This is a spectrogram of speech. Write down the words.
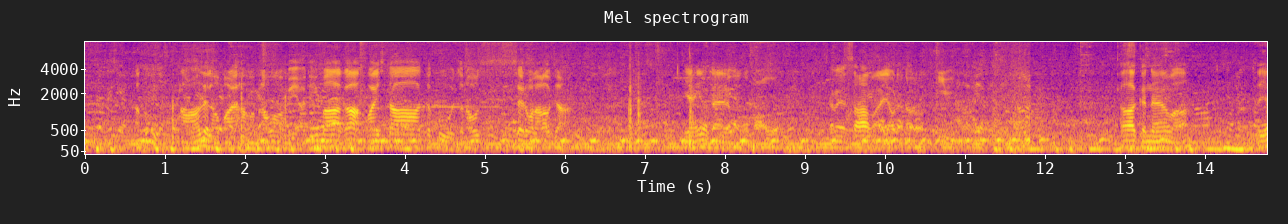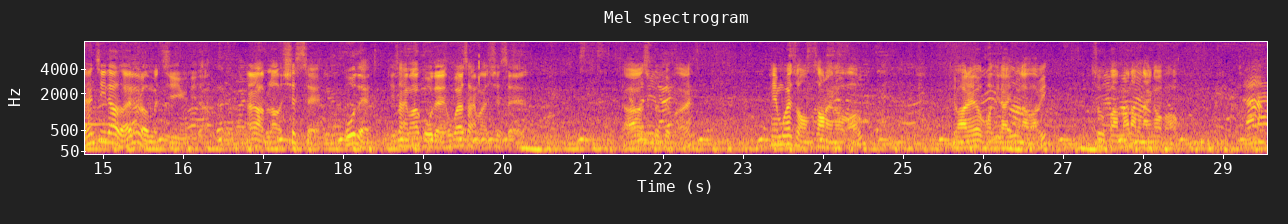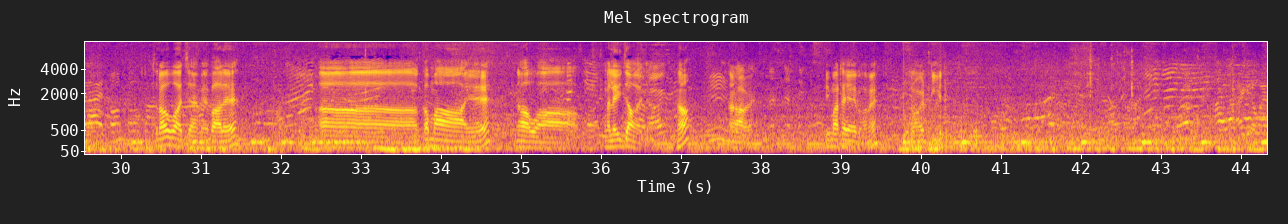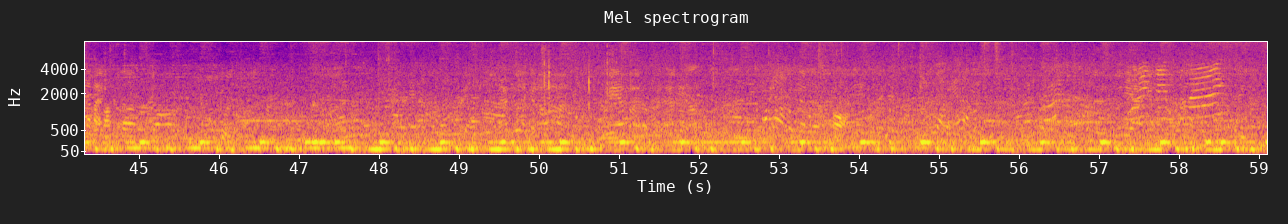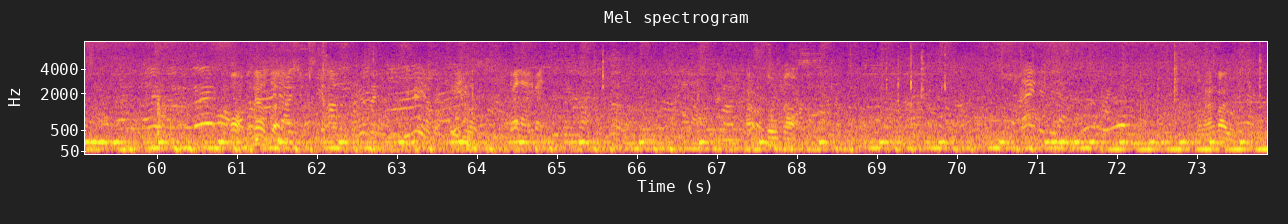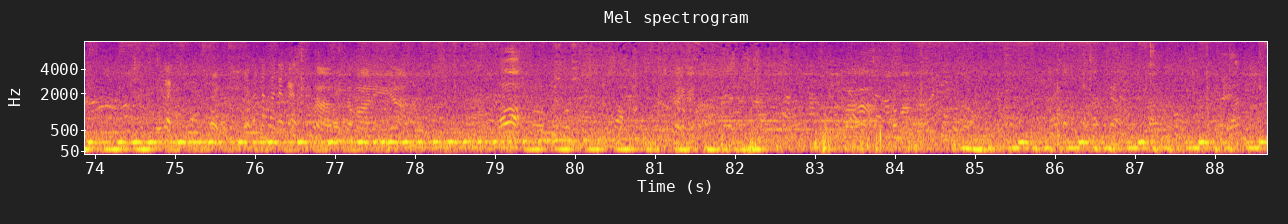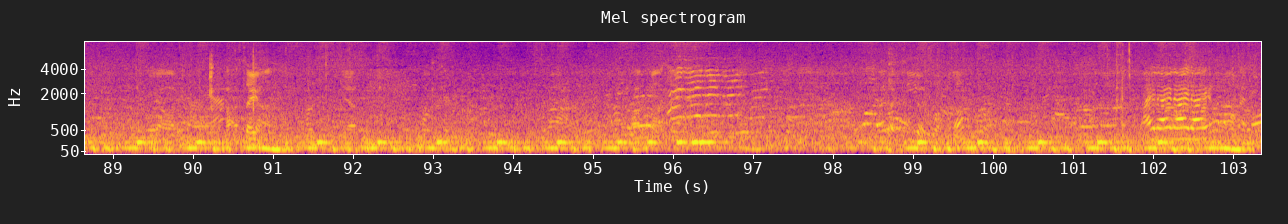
အခု50လောက်ပါတဲ့ဟာမှာဘာမှမပေးရဒီမှာက white star တစ်ခုကိုကျွန်တော်10ဒေါ်လာလောက်ကြာဒီရန်ရောတန်းရတယ်ပေါ့မပေါ့ဘူးဒါပေမဲ့စားမှာရောက်တယ်တော့ကြီးပြီအာကနန်းပါအရန်ကြီးလာတော့အဲ့လိုတော့မကြည့်ဘူးဒီလားအဲ့ဒါဘယ်လောက်80 90ဒီဆိုင်မှာ90ဟိုဘက်ဆိုင်မှာ80ဒါစပစ်ဖြစ်ပါတယ်ဟင်းပွဲဆောင်မဆောင်နိုင်တော့ပါဘူးကျွားတဲ့ကိုခေါ်စီလာကြီးဝင်လာပါပြီစူပါမန်နာမနိုင်တော့ပါဘူး ကျွန်တော်ဟိုကကြံမယ်ပါလေအာကမာရယ်နောက်ဟာငလေးကြောက်ရယ်နော်အဲ့ဒါပဲဒီမှာထည့်ရိုက်ပါမယ်ကျွန်တော်တီး đấy đấy đấy đấy.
